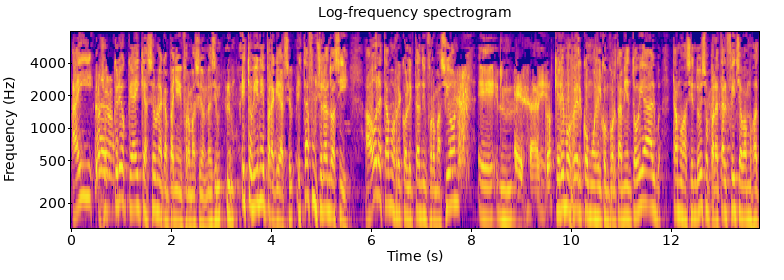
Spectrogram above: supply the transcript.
Ahí yo creo que hay que hacer una campaña de información. esto viene para quedarse. Está funcionando así. Ahora estamos recolectando información. Eh, eh, queremos ver cómo es el comportamiento vial. Estamos haciendo eso. Para tal fecha vamos a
